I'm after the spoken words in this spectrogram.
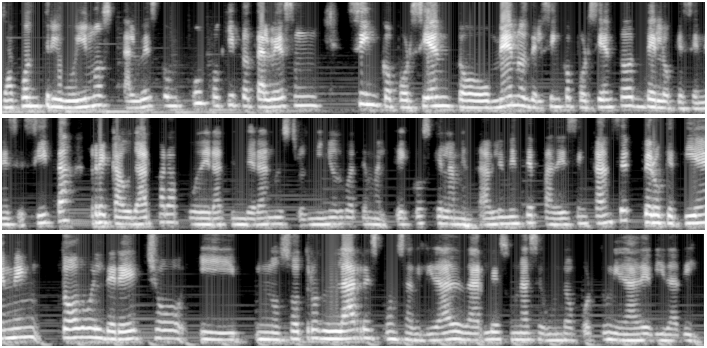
ya contribuimos tal vez con un poquito, tal vez un 5% o menos del 5% de lo que se necesita recaudar para poder atender a nuestros niños guatemaltecos que lamentablemente padecen cáncer, pero que tienen todo el derecho y nosotros la responsabilidad de darles una segunda oportunidad de vida digna.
